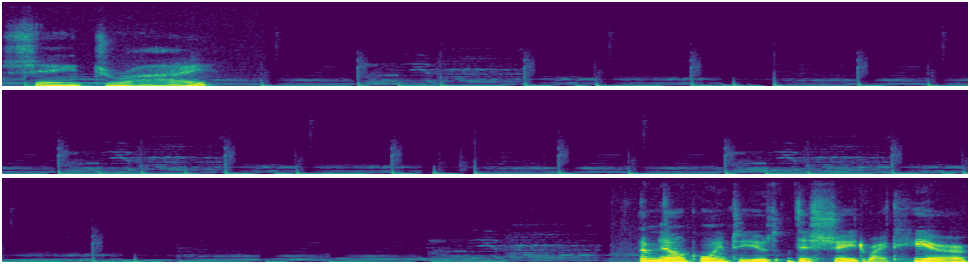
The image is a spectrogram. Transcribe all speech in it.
shade Dry I'm now going to use this shade right here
